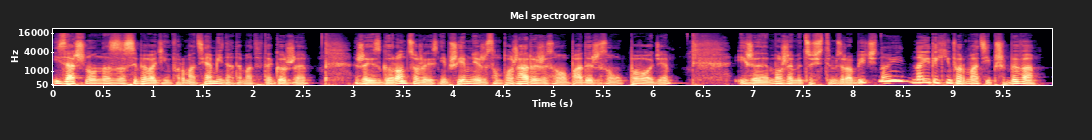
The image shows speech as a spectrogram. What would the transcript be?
i zaczną nas zasypywać informacjami na temat tego, że, że jest gorąco, że jest nieprzyjemnie, że są pożary, że są opady, że są powodzie i że możemy coś z tym zrobić. No i, no i tych informacji przybywa.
